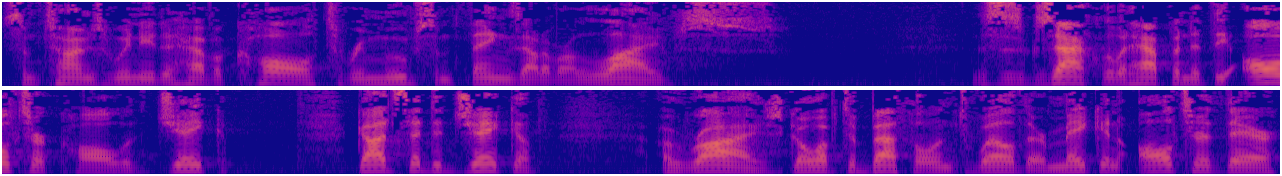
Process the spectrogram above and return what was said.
Sometimes we need to have a call to remove some things out of our lives. This is exactly what happened at the altar call with Jacob. God said to Jacob, Arise, go up to Bethel and dwell there. Make an altar there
